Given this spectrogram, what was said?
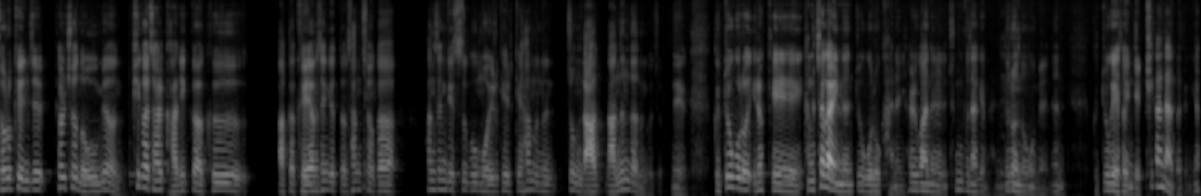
저렇게 이제 펼쳐 놓으면 피가 잘 가니까 그 아까 궤양 생겼던 상처가 항생제 쓰고 뭐 이렇게 이렇게 하면은 좀 나, 낫는다는 거죠. 네, 그쪽으로 이렇게 상처가 있는 쪽으로 가는 혈관을 충분하게 만들어 놓으면은 그쪽에서 이제 피가 나거든요.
